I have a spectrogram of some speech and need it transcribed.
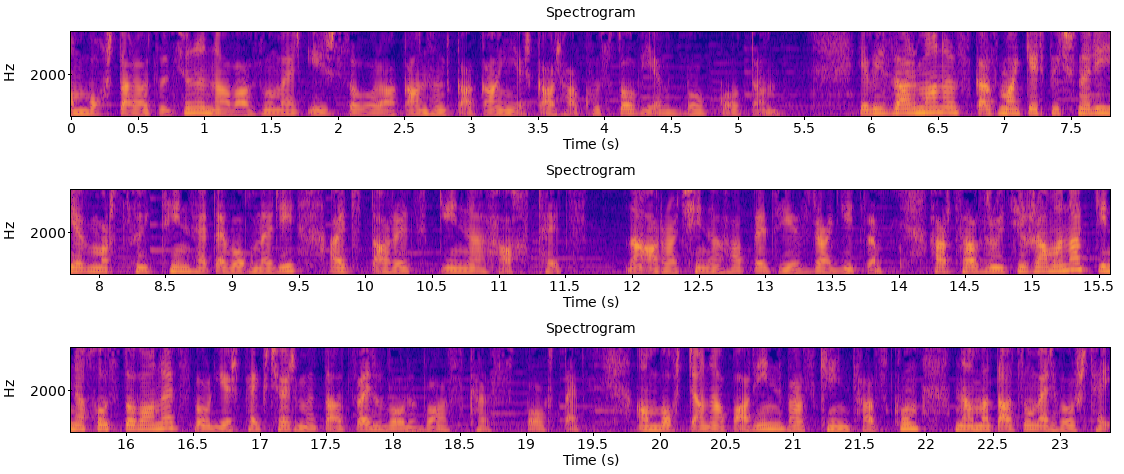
Ամբողջ տարածությունը նավազում էր իր սովորական հնդկական երկար հագուստով եւ բոկոտը։ Եվ ի զարմանս կազմակերպիչների եւ մրցույթին հետևողների այդ տարեց կինը հաղթեց Նա առաջինը հատեց եզրագիծը։ Հարցազրույցի ժամանակ կինը խոստովանեց, որ երբեք չէր մտածել, որ վազքը սպորտ է։ Ամբողջ ճանապարհին վազքի ընթացքում նա մտածում էր ոչ թե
